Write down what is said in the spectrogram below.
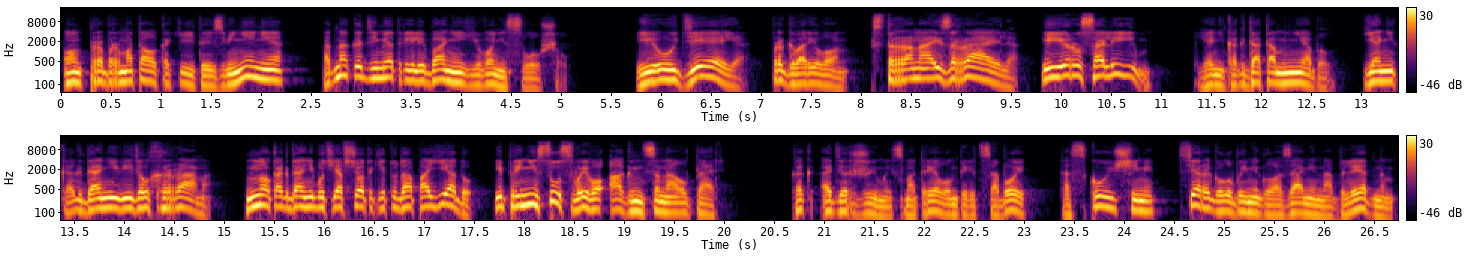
Он пробормотал какие-то извинения, однако Диметрий Либаний его не слушал. «Иудея!» — проговорил он. «Страна Израиля! Иерусалим! Я никогда там не был. Я никогда не видел храма, но когда-нибудь я все-таки туда поеду и принесу своего агнца на алтарь. Как одержимый смотрел он перед собой тоскующими серо-голубыми глазами на бледном,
